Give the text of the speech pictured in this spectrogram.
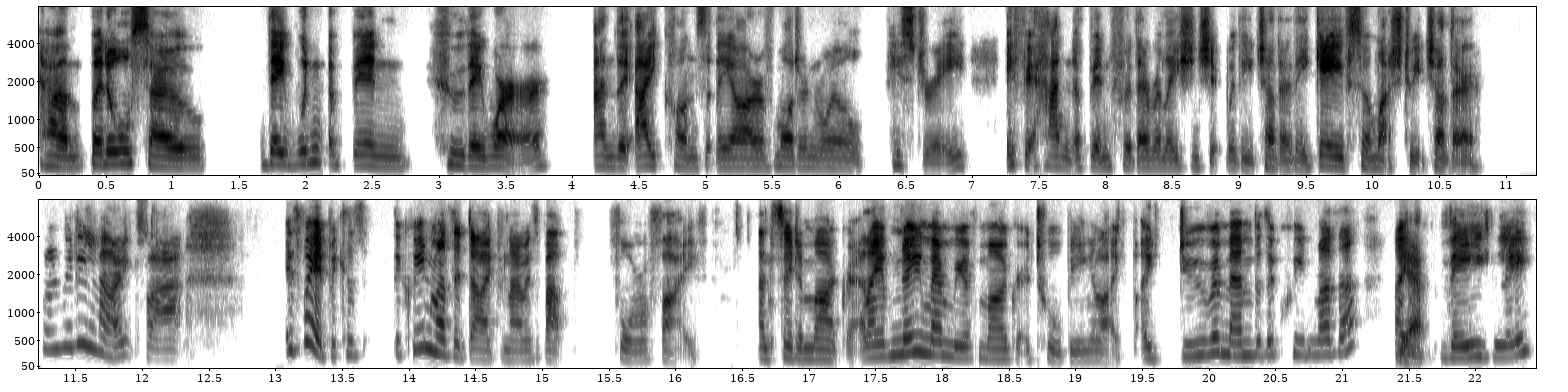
Um, but also they wouldn't have been who they were and the icons that they are of modern royal history if it hadn't have been for their relationship with each other. They gave so much to each other. I really like that. It's weird because the Queen Mother died when I was about four or five and so did Margaret. And I have no memory of Margaret at all being alive, but I do remember the Queen Mother, like yeah. vaguely.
